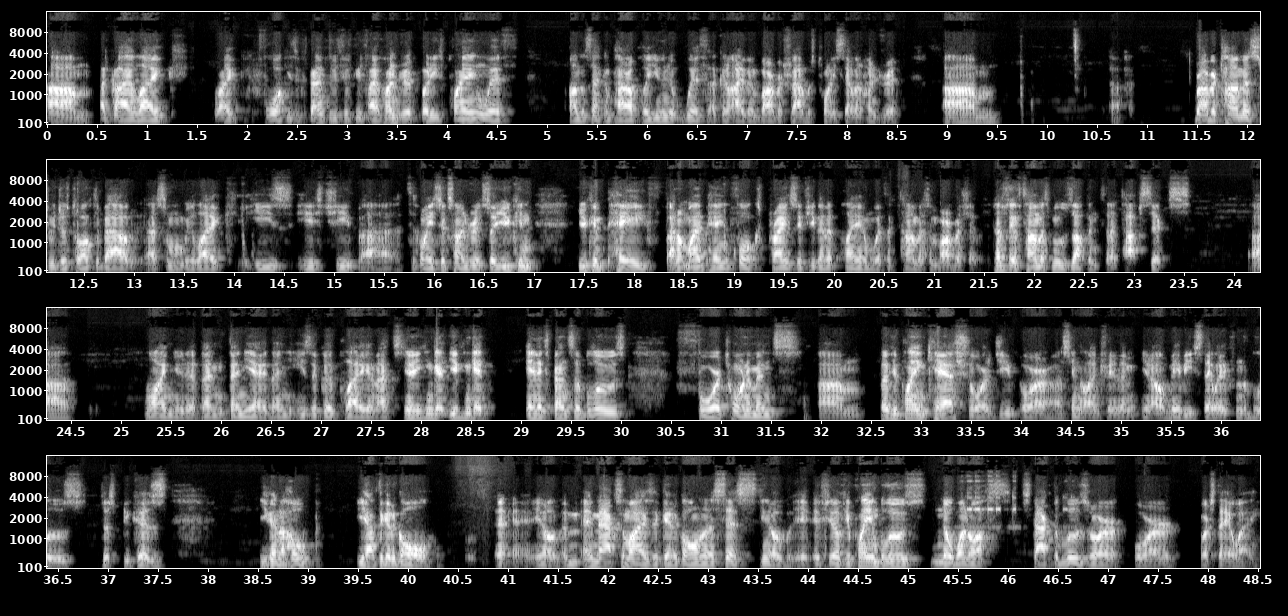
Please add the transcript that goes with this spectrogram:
um, a guy like like Faulk, he's expensive, he's 5,500, but he's playing with on the second power play unit with like an Ivan Barbashev was 2,700. Um, uh, Robert Thomas, we just talked about as someone we like. He's he's cheap, uh, 2,600. So you can you can pay. I don't mind paying Faulk's price if you're going to play him with like Thomas and Barbashev, especially if Thomas moves up into the top six uh, line unit. Then then yeah, then he's a good play, and that's you know you can get you can get inexpensive blues for tournaments. Um, but if you're playing cash or Jeep or a single entry, then you know maybe stay away from the Blues just because you're gonna hope you have to get a goal, uh, you know, and, and, maximize it, get a goal and assist. You know, if you know, if you're playing Blues, no one offs, stack the Blues or or or stay away.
